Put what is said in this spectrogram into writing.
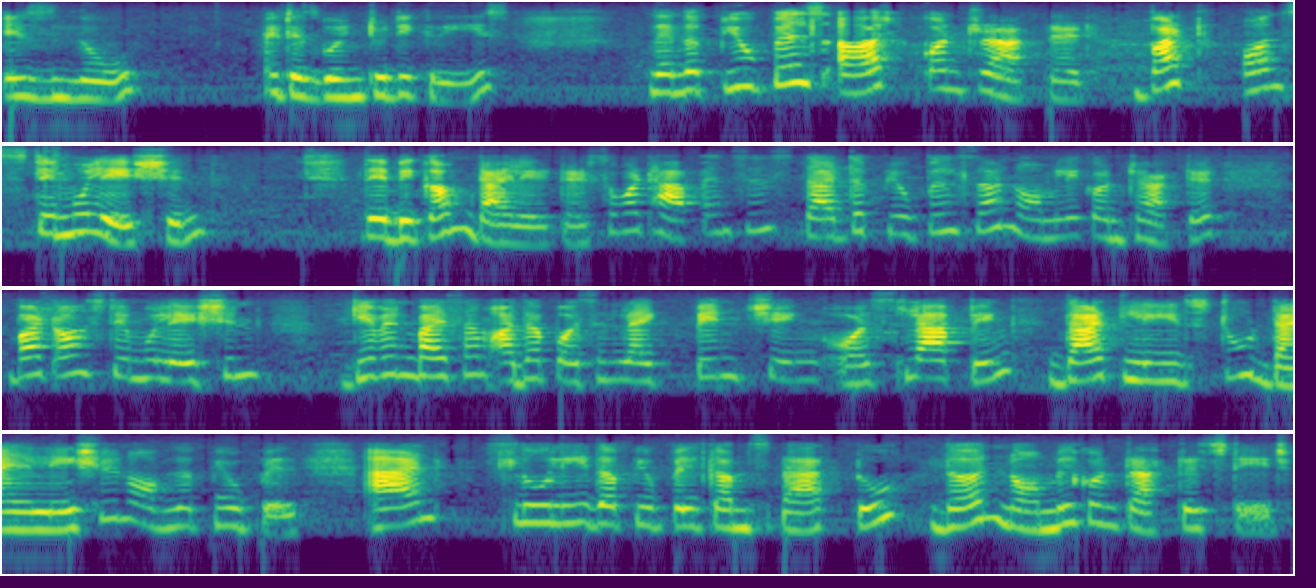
is low. It is going to decrease. Then the pupils are contracted but on stimulation they become dilated. So what happens is that the pupils are normally contracted but on stimulation given by some other person like pinching or slapping that leads to dilation of the pupil and slowly the pupil comes back to the normal contracted stage.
